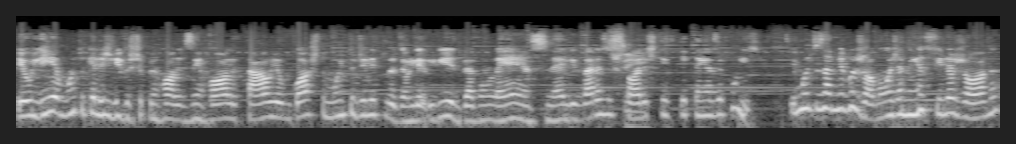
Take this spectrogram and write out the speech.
Eu lia muito aqueles livros tipo Enrola, Desenrola e tal, e eu gosto muito de leituras. Eu li, li Dragonlance, né? Li várias histórias que, que têm a ver com isso. E muitos amigos jogam. Hoje a minha filha joga,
